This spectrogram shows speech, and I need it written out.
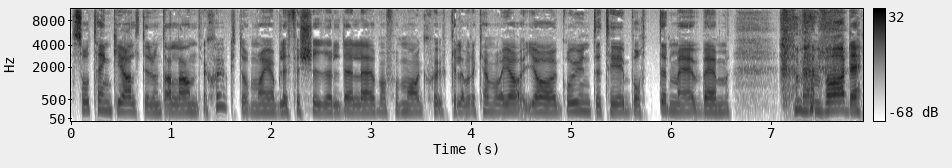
Så tänker jag alltid runt alla andra sjukdomar. Jag blir förkyld eller man får magsjuk eller vad det kan vara. Jag, jag går ju inte till botten med vem, vem var det?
